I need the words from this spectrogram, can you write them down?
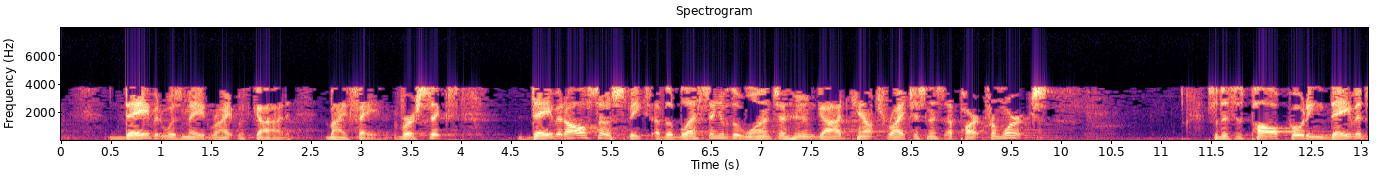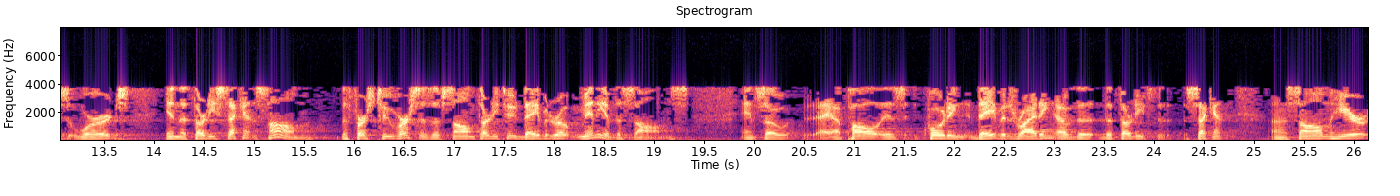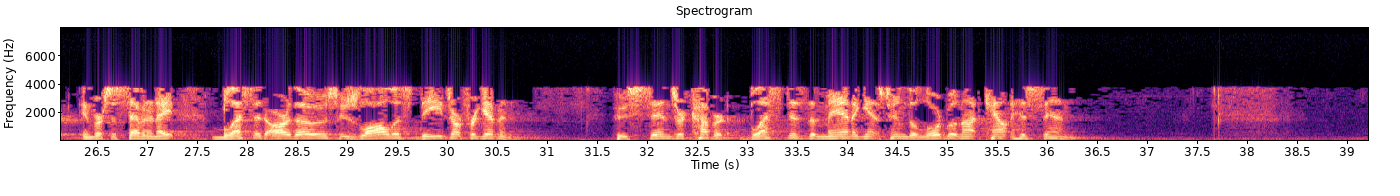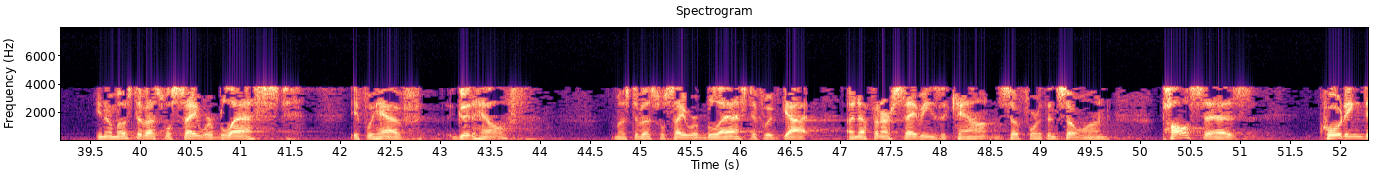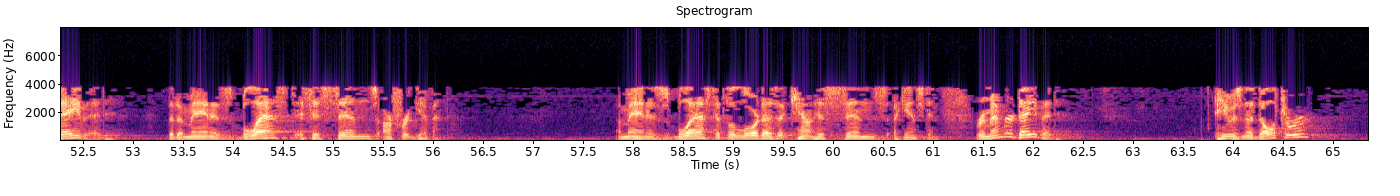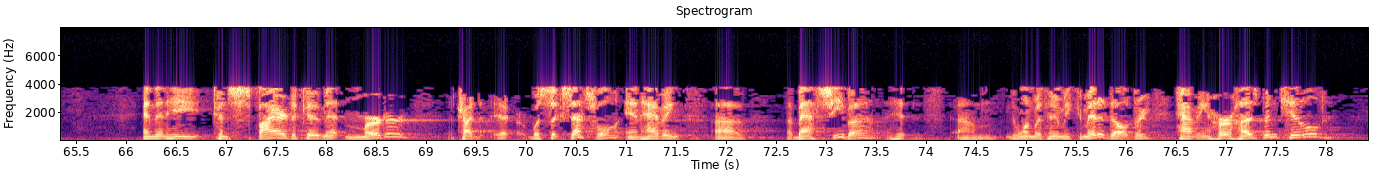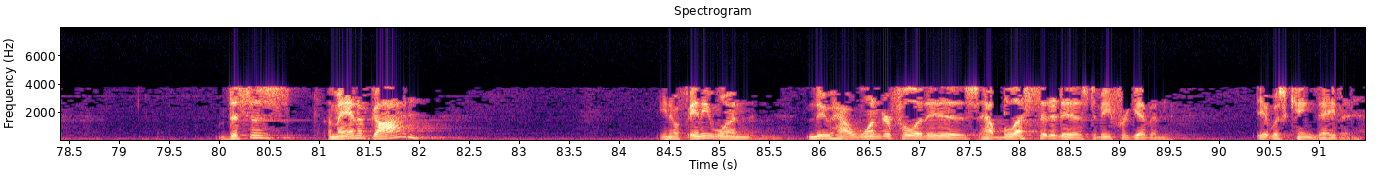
David was made right with God by faith. Verse 6 David also speaks of the blessing of the one to whom God counts righteousness apart from works. So this is Paul quoting David's words in the 32nd Psalm, the first two verses of Psalm 32. David wrote many of the Psalms. And so uh, Paul is quoting David's writing of the, the 32nd uh, Psalm here in verses 7 and 8. Blessed are those whose lawless deeds are forgiven, whose sins are covered. Blessed is the man against whom the Lord will not count his sin. You know, most of us will say we're blessed if we have good health. Most of us will say we're blessed if we've got enough in our savings account and so forth and so on. Paul says, quoting David, that a man is blessed if his sins are forgiven. A man is blessed if the Lord doesn't count his sins against him. Remember David. He was an adulterer, and then he conspired to commit murder tried uh, was successful in having uh, Bathsheba, um, the one with whom he committed adultery, having her husband killed. This is a man of God. You know, if anyone knew how wonderful it is, how blessed it is to be forgiven, it was King David.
